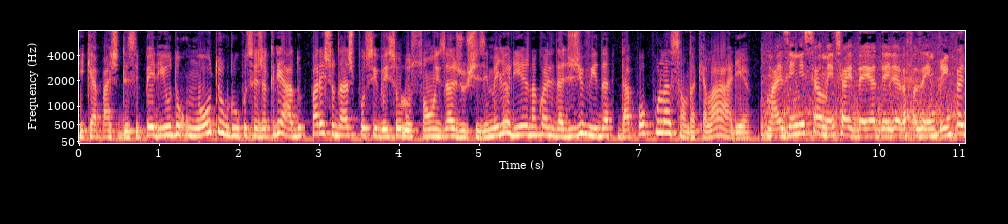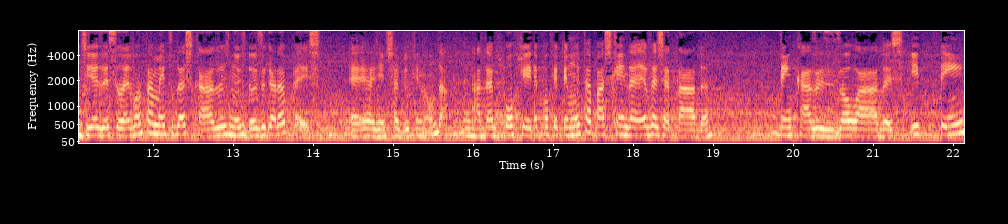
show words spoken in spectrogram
e que a partir desse período um outro grupo seja criado para estudar as possíveis soluções, ajustes e melhorias na qualidade de vida da população daquela área. Mas inicialmente a ideia dele era fazer em 30 dias esse levantamento das casas nos dois igarapés. É, a gente já viu que não dá. Até porque, porque tem muita parte que ainda é vegetada tem casas isoladas e tem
